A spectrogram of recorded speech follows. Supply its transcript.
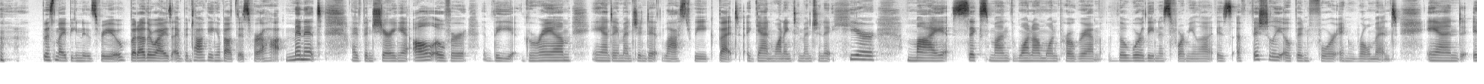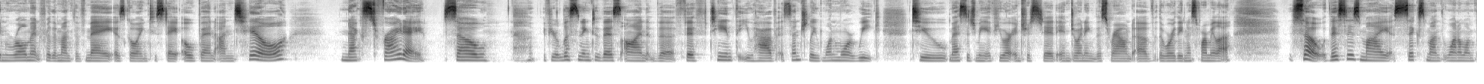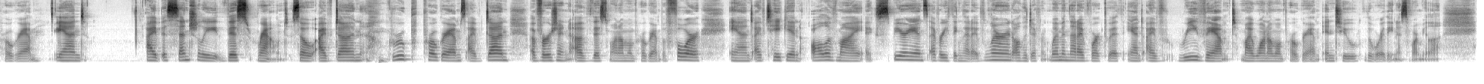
this might be news for you, but otherwise, I've been talking about this for a hot minute. I've been sharing it all over the gram, and I mentioned it last week, but again, wanting to mention it here. My six month one on one program, The Worthiness Formula, is officially open for enrollment. And enrollment for the month of May is going to stay open until next Friday. So, if you're listening to this on the 15th, you have essentially one more week to message me if you are interested in joining this round of the Worthiness Formula. So, this is my six month one on one program. And I've essentially this round. So I've done group programs, I've done a version of this one on one program before, and I've taken all of my experience, everything that I've learned, all the different women that I've worked with, and I've revamped my one on one program into the worthiness formula.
